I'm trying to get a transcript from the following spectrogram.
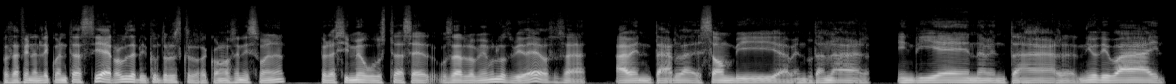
pues a final de cuentas, sí, hay roles de beat controllers que lo reconocen y suenan, pero sí me gusta hacer, usar lo mismo en los videos, o sea, aventar la de Zombie, aventar Indien, aventar New Divide,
